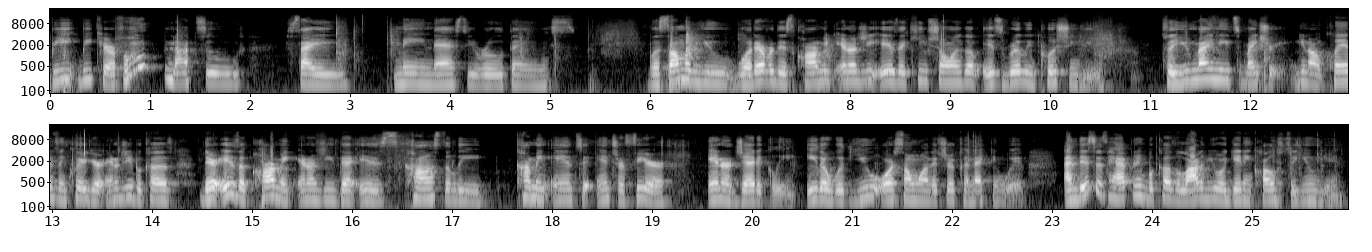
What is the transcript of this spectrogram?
Be be careful not to say mean, nasty, rude things. But some of you, whatever this karmic energy is that keeps showing up, it's really pushing you so you may need to make sure, you know, cleanse and clear your energy because there is a karmic energy that is constantly coming in to interfere energetically, either with you or someone that you're connecting with. And this is happening because a lot of you are getting close to union.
